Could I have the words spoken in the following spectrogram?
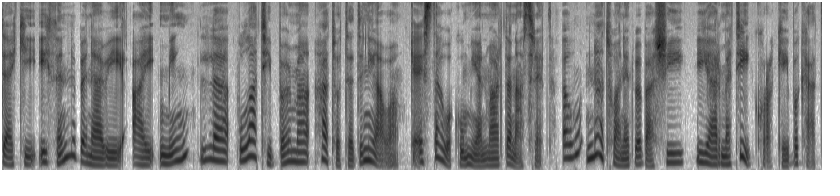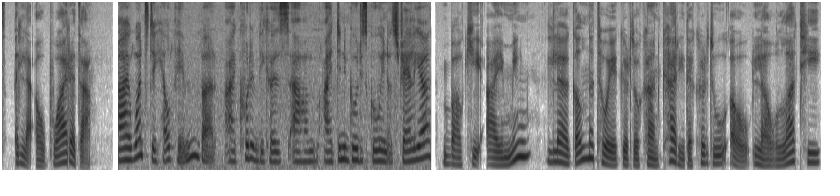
دایکی ئیثن بە ناوی ئای مینگ لە وڵاتی بەرما هاتۆتە دنیاوە کە ئێستا وەکو میانمار دەناسرێت ئەو ناتوانێت بە باشی یارمەتی کوڕەکەی بکات لە ئەو بوارەدا. I wanted to help him, but I couldn't because um, I didn't go to school in Australia. باوکی ئایمین لە گەڵنەتەوەی گردۆکان کاری دەکرد و ئەو لە وڵاتی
